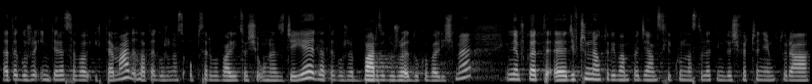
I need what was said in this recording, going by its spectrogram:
dlatego że interesował ich temat, dlatego że nas obserwowali, co się u nas dzieje, dlatego że bardzo dużo edukowaliśmy. I na przykład e, dziewczyna, o której Wam powiedziałam z kilkunastoletnim doświadczeniem, która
